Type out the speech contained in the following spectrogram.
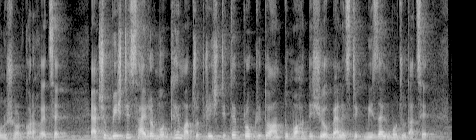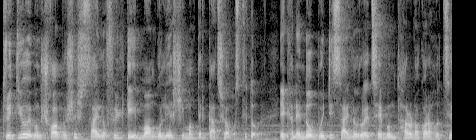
অনুসরণ করা হয়েছে। একশো বিশটি সাইলোর মধ্যে মাত্র ত্রিশটিতে প্রকৃত আন্তঃমহাদেশীয় ব্যালিস্টিক মিসাইল মজুদ আছে। তৃতীয় এবং সর্বশেষ সাইলোফিল্ডটি মঙ্গোলিয়া সীমান্তের কাছে অবস্থিত। এখানে নব্বইটি সাইলো রয়েছে এবং ধারণা করা হচ্ছে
